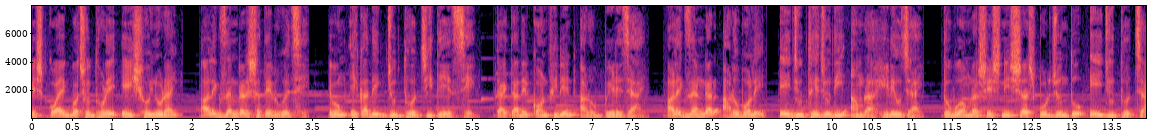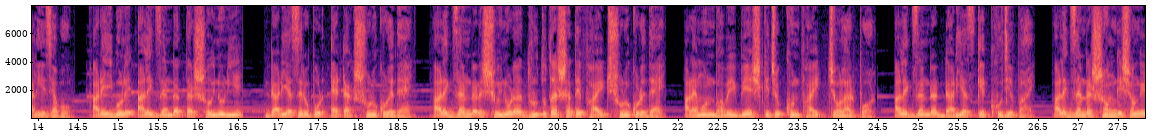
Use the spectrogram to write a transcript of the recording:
বেশ কয়েক বছর ধরে এই সৈন্যরাই আলেকজান্ডারের সাথে রয়েছে এবং একাধিক যুদ্ধ জিতে এসছে, তাই তাদের কনফিডেন্ট আরও বেড়ে যায়। আলেকজান্ডার আরও বলে, এই যুদ্ধে যদি আমরা হেরেও যাই, তবু আমরা শেষ নিঃশ্বাস পর্যন্ত এই যুদ্ধ চালিয়ে যাব। আর এই বলে আলেকজান্ডার তার সৈন্য নিয়ে ডারিয়াসের উপর অ্যাটাক শুরু করে দেয়। আলেকজান্ডারের সৈন্যরা দ্রুততার সাথে ফাইট শুরু করে দেয়, আর এমনভাবেই বেশ কিছুক্ষণ ফাইট চলার পর আলেকজান্ডার ডারিয়াসকে খুঁজে পায়। আলেকজান্ডার সঙ্গে সঙ্গে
